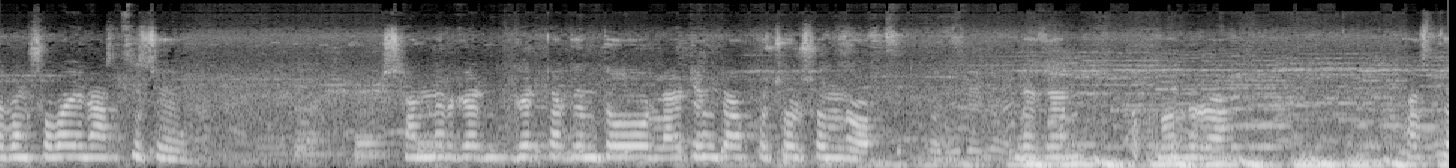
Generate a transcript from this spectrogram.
এবং সবাই নাচতেছে। সামনের গেট, গেটটা কিন্তু লাইটিংটা প্রচুর সুন্দর। দেখেন বন্ধুরা, আস্তে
